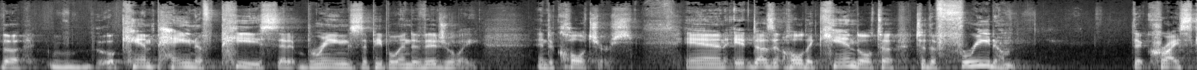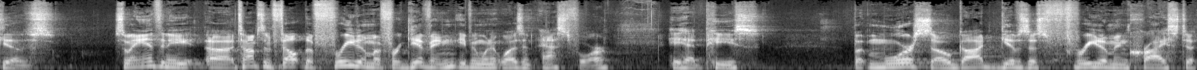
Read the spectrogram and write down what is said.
the campaign of peace that it brings to people individually and to cultures. And it doesn't hold a candle to, to the freedom that Christ gives so Anthony uh, Thompson felt the freedom of forgiving, even when it wasn't asked for. He had peace. But more so, God gives us freedom in Christ to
